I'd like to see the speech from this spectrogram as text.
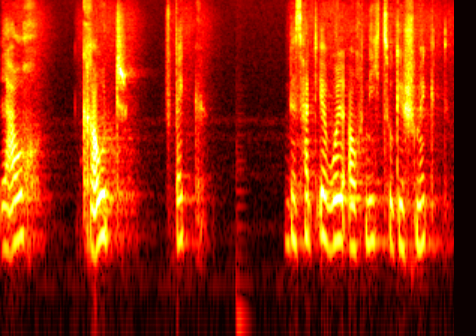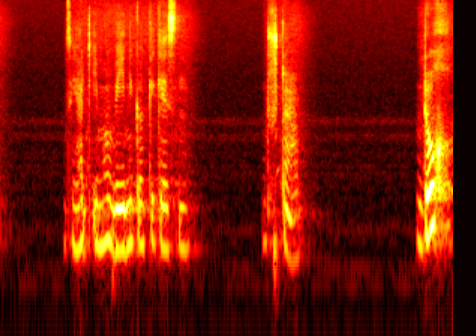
Lauch, Kraut. Und das hat ihr wohl auch nicht so geschmeckt. Und sie hat immer weniger gegessen und starb. Und doch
